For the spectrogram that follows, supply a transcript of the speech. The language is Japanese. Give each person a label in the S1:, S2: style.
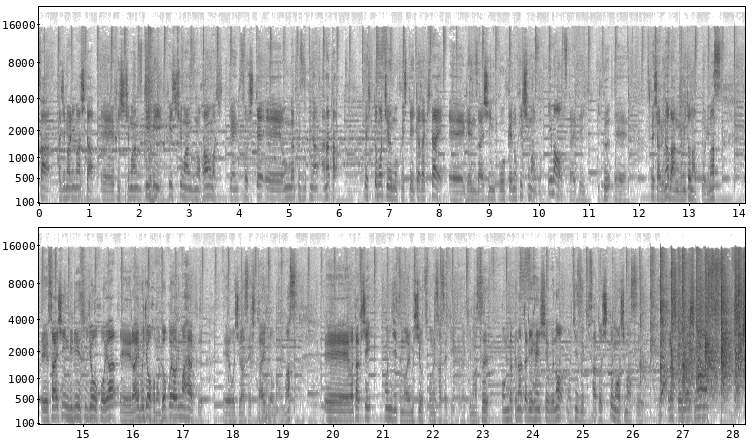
S1: さあ始まりました、えーフィッシュマンズ TV フィッシュマンズのファンは必見そして、えー音楽好きなあなた。ぜひとも注目していただきたい、えー現在進行形のフィッシュマンズの今を伝えていく、えースペシャルな番組となっております、えー最新リリース情報や、えーライブ情報もどこよりも早く、えーお知らせしたいと思います。えー私本日の MC を務めさせていただきます音楽ナタリー編集部の望月聡と申します。よろしくお願いします。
